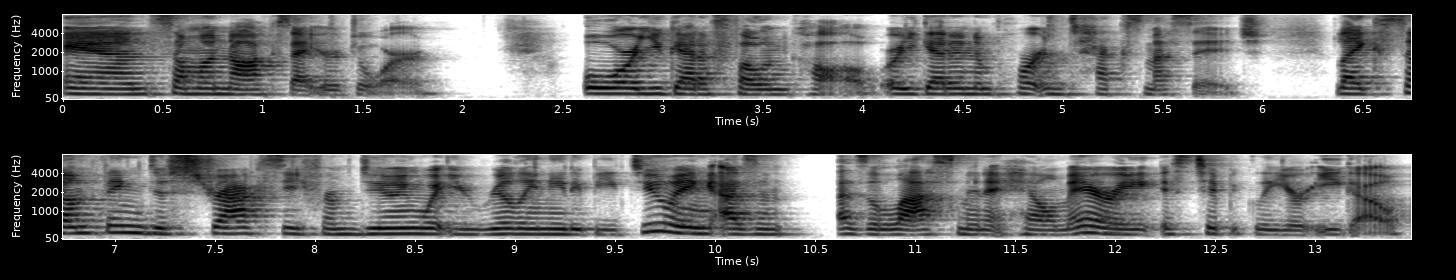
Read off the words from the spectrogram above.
and someone knocks at your door, or you get a phone call, or you get an important text message. Like something distracts you from doing what you really need to be doing as an as a last minute Hail Mary is typically your ego.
